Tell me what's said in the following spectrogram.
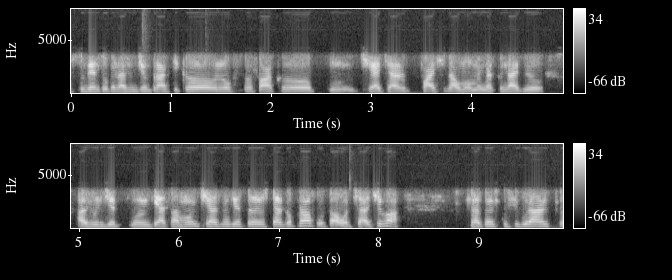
studentul când ajunge în practică, în loc să facă ceea ce ar face la un moment dat când ajunge în piața muncii, ajunge să șteargă praful sau orice altceva. Și atunci, cu siguranță,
